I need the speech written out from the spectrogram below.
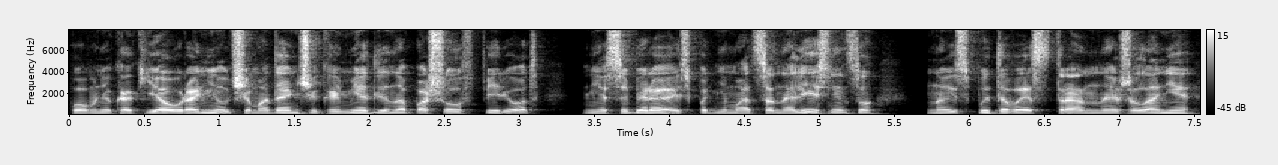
Помню, как я уронил чемоданчик и медленно пошел вперед, не собираясь подниматься на лестницу, но испытывая странное желание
